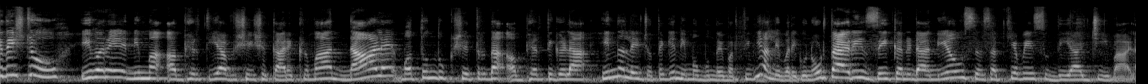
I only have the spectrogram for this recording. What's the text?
ಇದಿಷ್ಟು ಇವರೇ ನಿಮ್ಮ ಅಭ್ಯರ್ಥಿಯ ವಿಶೇಷ ಕಾರ್ಯಕ್ರಮ. ನಾಳೆ ಮತ್ತೊಂದು ಕ್ಷೇತ್ರದ ಅಭ್ಯರ್ಥಿಗಳ ಹಿನ್ನೆಲೆ ಜೊತೆಗೆ ನಿಮ್ಮ ಮುಂದೆ ಬರ್ತೀವಿ. ಅಲ್ಲಿವರೆಗೂ ನೋಡ್ತಾ ಇರಿ. ಜಿ ಕನ್ನಡ ನ್ಯೂಸ್, ಸತ್ಯವೇ ಸುದ್ದಿಯ ಜೀವಾಳ.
